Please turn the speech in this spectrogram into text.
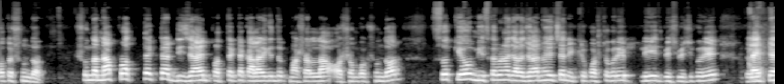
কত সুন্দর। সুন্দর না, প্রত্যেকটা ডিজাইন প্রত্যেকটা কালারে কিন্তু মাসাল্লাহ অসম্ভব সুন্দর। সো কেউ মিস করবে না। যারা জয়েন হয়েছেন, একটু কষ্ট করে প্লিজ বেশি বেশি করে লাইভটা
